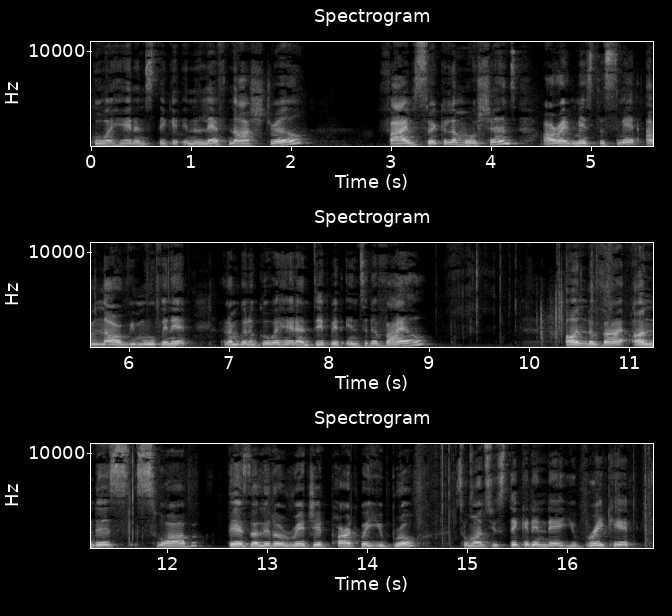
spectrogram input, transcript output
go ahead and stick it in the left nostril. Five circular motions. All right, Mr. Smith, I'm now removing it and I'm going to go ahead and dip it into the vial. on the on this swab, there's a little rigid part where you broke. So once you stick it in there, you break it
